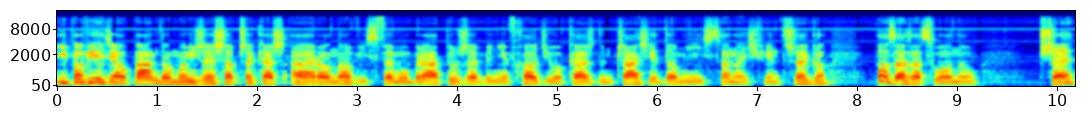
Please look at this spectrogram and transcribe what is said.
I powiedział Pan do Mojżesza, przekaż Aaronowi swemu bratu, żeby nie wchodził o każdym czasie do miejsca najświętszego poza zasłonę, przed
